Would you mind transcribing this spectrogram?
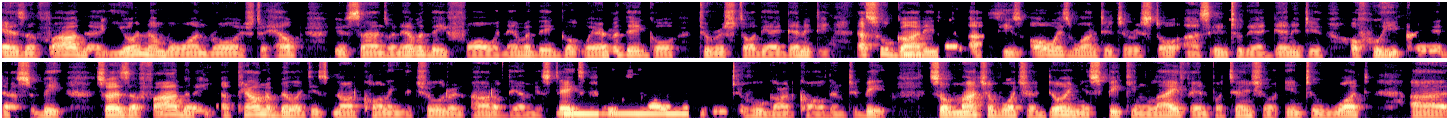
As a father, your number one role is to help your sons whenever they fall, whenever they go, wherever they go, to restore the identity. That's who God mm-hmm. is us. He's always wanted to restore us into the identity of who He created us to be. So, as a father, accountability is not calling the children out of their mistakes, mm-hmm. to who God called them to be. So much of what you're doing is speaking life and potential into what uh,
